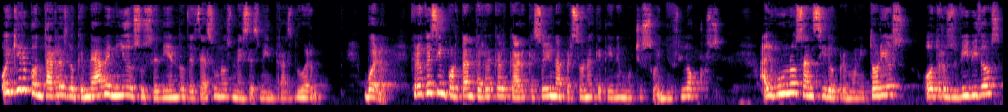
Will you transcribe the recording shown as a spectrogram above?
Hoy quiero contarles lo que me ha venido sucediendo desde hace unos meses mientras duermo. Bueno, creo que es importante recalcar que soy una persona que tiene muchos sueños locos. Algunos han sido premonitorios, otros vívidos,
